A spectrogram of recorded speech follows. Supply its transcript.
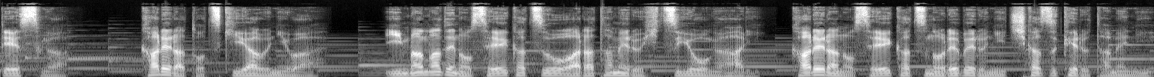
ですが彼らと付き合うには今までの生活を改める必要があり彼らの生活のレベルに近づけるために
